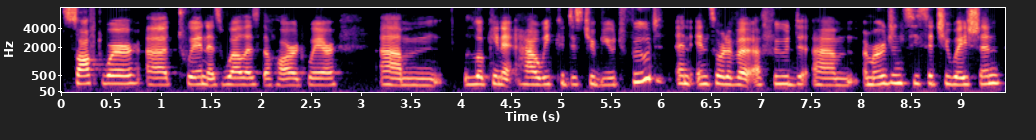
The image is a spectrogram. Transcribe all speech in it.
software uh, twin as well as the hardware, um, looking at how we could distribute food and in sort of a, a food um, emergency situation.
